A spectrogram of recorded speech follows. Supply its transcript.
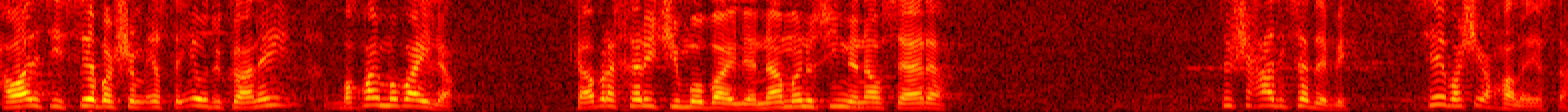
حوالیسی سێ بەشم ئێستا ئێو دوکانەی بەخوای مۆبایلە کابرا خەریکی مۆبایلە نامەنووسی لە ناو سیارە توش حادیسە دەبێ سێ بەشی حاڵە ئێستا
